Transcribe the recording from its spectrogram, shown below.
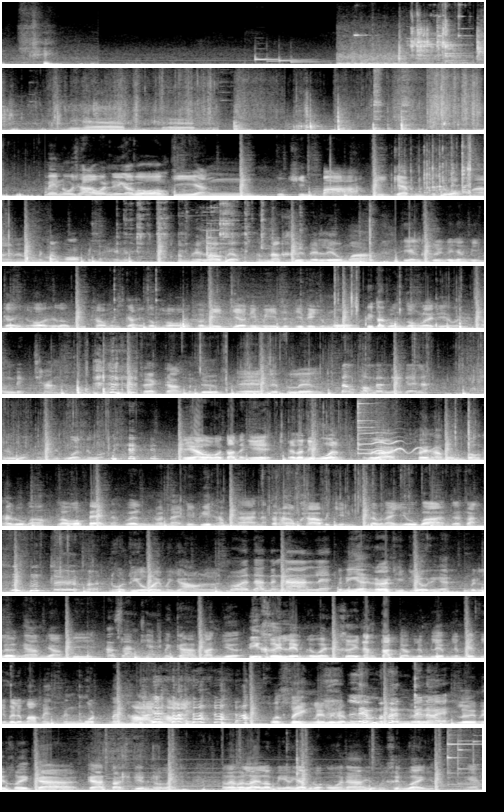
ดีครับเมนูเช้าวันนี้ครับผมเกียงลูกชิ้นปลามีแก๊ปมันสะดวกมากเลยนะมันไม่ต้องออกไปไหนเลยทำ ให้เราแบบน้ำหนักขึ้นได้เร็วมาก เที่ยงคืนก็ยังมีไก่ทอดให้เรากินข้าวมันไก่ก็พอบะหมี่เกี๊ยวนี่มีจะยี่สิบชั่วโมง พี่ตัดผมทรงอะไรเดียววันนี้ทรงเด็กช่าง แสกกลางเหมือนเดิมเน่เรฟเฟรนต้องผอมแบบนี้ด้วยนะ เออว่ะมันไม่อ้วนนี่ว่ะ นี่ครับผมก็ตัดอย่างนี้ แต่ตอนนี้อ้วนไม่เป็นไรค่อยหามุมกล้องถ่ายรูปเอา เราก็แปลกนะวันวันไหนที่พี่ทำงานอะก็ทำกับข้าวไปกิน แต่วันไหนอยู่บ้านจะสั่ง เออหนวดพี่เอาไว้มายาวเลยบอกว่าแต่ตั้งนานแหละก็นี่ไงแล้วก็ทีเดียวนี่ไงเป็นเลิกงามยามดี เอาสั้นแค่ไหนไม่กล้าสั้นเยอะ พี่เคยเล็มแล้วเว้ยเคยนั่งตัดแบบเล็มๆเล็มๆเล็มๆเล็มๆไปเลยมาแม่งแม่งหมดแม่งหายหายก็เซ็งเลยเลยแบบ เล็มเพลินไปหน่อย เลยไม่ค่อยกล้ากล้าตัดเยอะเท่าไหร่แต่ไม่เป็นไรเรามีน้ำยาบดโอวาน่าอยู่มันขึ้นไวอยู่ไง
